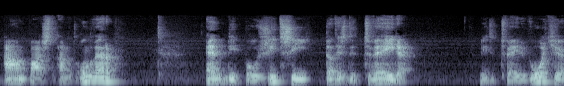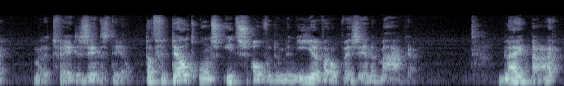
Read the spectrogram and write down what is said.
aanpast aan het onderwerp. En die positie, dat is de tweede. Niet het tweede woordje, maar het tweede zinsdeel. Dat vertelt ons iets over de manier waarop wij zinnen maken. Blijkbaar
